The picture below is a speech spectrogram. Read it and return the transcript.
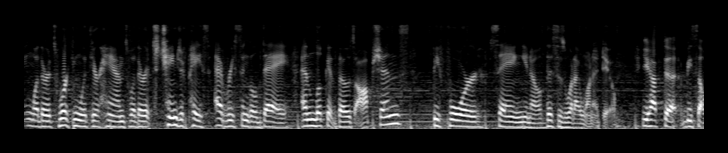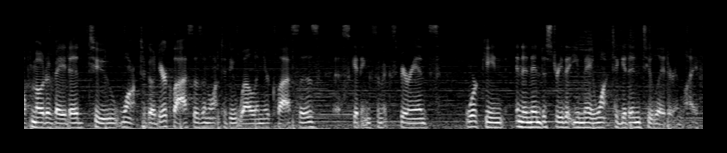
Whether it's working with your hands, whether it's change of pace every single day, and look at those options before saying, you know, this is what I want to do. You have to be self-motivated to want to go to your classes and want to do well in your classes. Just getting some experience working in an industry that you may want to get into later in life.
